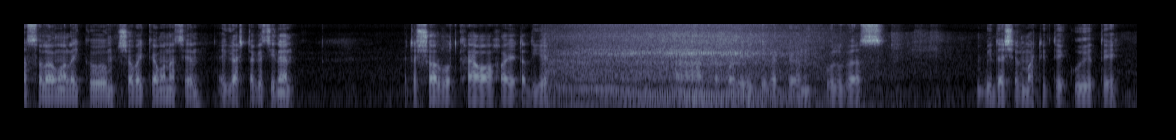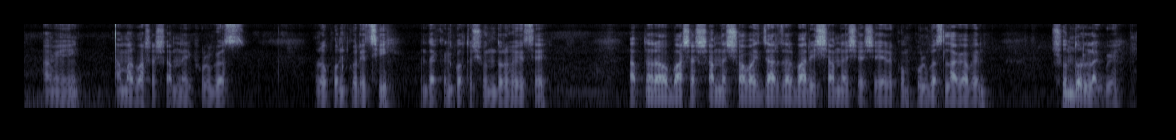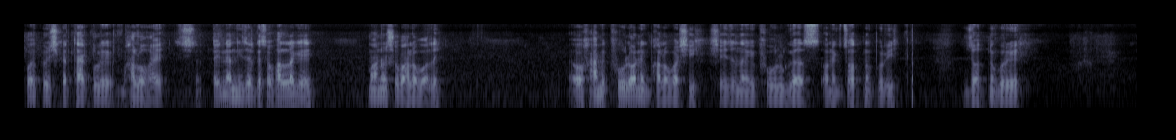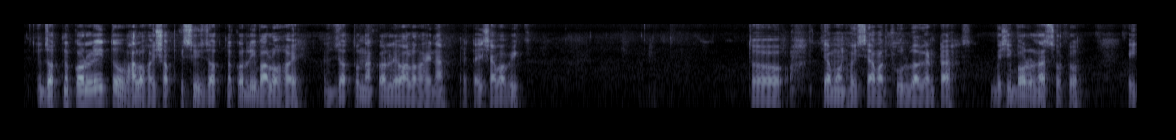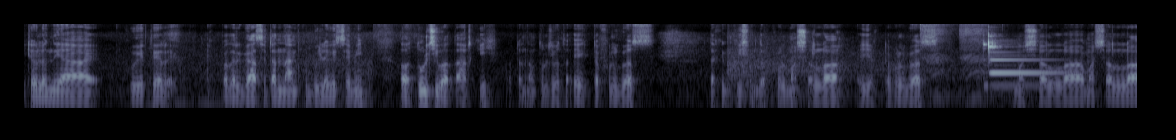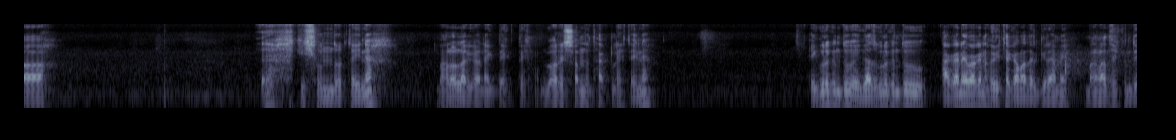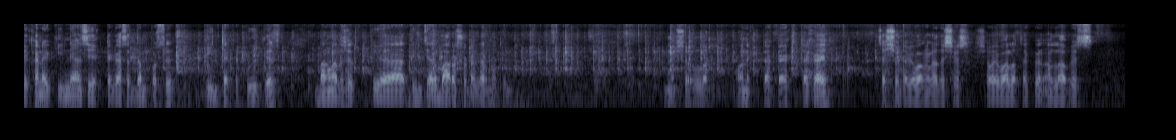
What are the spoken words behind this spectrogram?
আসসালামু আলাইকুম। সবাই কেমন আছেন? এই গাছটাকে চিনেন? এটা শরবত খাওয়া হয় এটা দিয়ে। তারপরে এই যে দেখেন, ফুল গাছ। বিদেশের মাটিতে, কুয়েতে আমি আমার বাসার সামনে এই ফুল গাছ রোপণ করেছি। দেখেন কত সুন্দর হয়েছে। আপনারাও বাসার সামনে সবাই, যার যার বাড়ির সামনে শেষে এরকম ফুল গাছ লাগাবেন। সুন্দর লাগবে পরিষ্কার থাকলে ভালো হয়। তাই না? নিজের কাছে ভালো লাগে, মানুষও ভালো বলে। ও আমি ফুল অনেক ভালোবাসি, সেই জন্য আমি ফুল গাছ অনেক যত্ন করি। যত্ন করে, যত্ন করলেই তো ভালো হয় সব কিছুই যত্ন করলেই ভালো হয়, যত্ন না করলে ভালো হয় না, এটাই স্বাভাবিক। তো কেমন হয়েছে আমার ফুল বাগানটা? বেশি বড় না, ছোট। এইটা হলো নিয়া কুয়েতের এক গাছ এটার নাম কি ভুলে গেছি আমি। ও তুলসী পাতা আর কি ওটার নাম তুলসী পাতা। এই একটা ফুল গাছ। দেখেন কি সুন্দর ফুল মাসাল্লাহ এই একটা ফুল গাছ। মাসাল্লাহ এহ, কি সুন্দর তাই না? ভালো লাগে অনেক দেখতে ঘরের সামনে থাকলে তাই না? এইগুলো কিন্তু, এই গাছগুলো কিন্তু আগানে বাগানে হয়ে থাকে আমাদের গ্রামে, বাংলাদেশে। কিন্তু এখানে কিনে আসে একটা গাছের দাম পড়ছে তিন টাকা কুইতের বাংলাদেশে তিন চার বারোশো টাকার মতন। মাসাল্লাহ অনেক টাকা, এক টাকায় চারশো টাকা বাংলাদেশের। সবাই ভালো থাকবেন, আল্লাহ হাফেজ।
